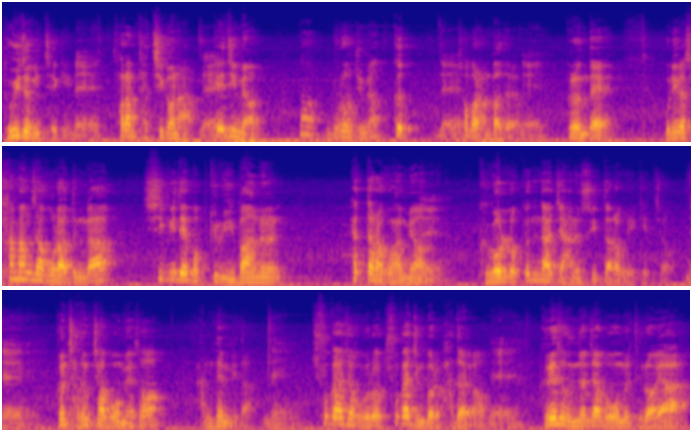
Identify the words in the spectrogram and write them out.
도의적인 책임. 네. 사람 다치거나 네. 깨지면 어, 물어주면 끝. 네. 처벌 안 받아요. 네. 그런데 우리가 사망사고라든가 12대 법규 위반을 했다라고 하면 네. 그걸로 끝나지 않을 수 있다라고 얘기했죠. 네. 그건 자동차 보험에서 안 됩니다. 네. 추가적으로 추가 징벌을 받아요. 네. 그래서 운전자 보험을 들어야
